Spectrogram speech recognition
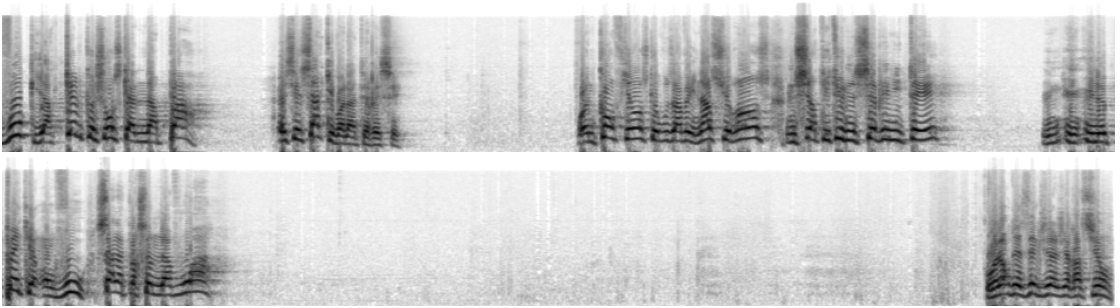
vous, qu'il y a quelque chose qu'elle n'a pas. Et c'est ça qui va l'intéresser. Une confiance que vous avez, une assurance, une certitude, une sérénité, une, paix qui est en vous. Ça, la personne la voit. Ou alors des exagérations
